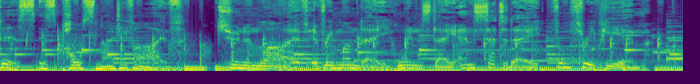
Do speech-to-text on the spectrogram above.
This is Pulse 95. Tune in live every Monday, Wednesday, and Saturday from 3 p.m.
